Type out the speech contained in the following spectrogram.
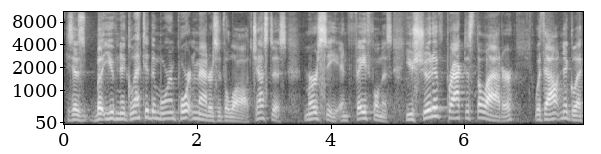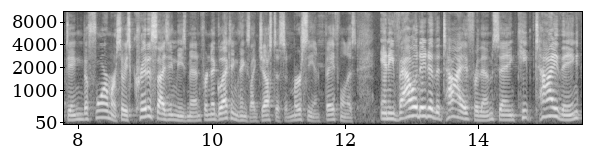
He says, But you've neglected the more important matters of the law justice, mercy, and faithfulness. You should have practiced the latter without neglecting the former. So he's criticizing these men for neglecting things like justice and mercy and faithfulness. And he validated the tithe for them, saying, Keep tithing,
